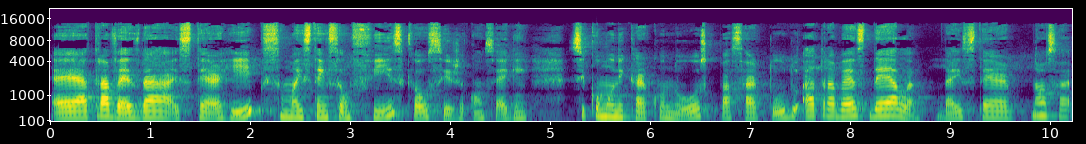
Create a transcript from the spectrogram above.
é, através da Esther Hicks, uma extensão física, ou seja, conseguem se comunicar conosco, passar tudo através dela, da Esther. Nossa,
